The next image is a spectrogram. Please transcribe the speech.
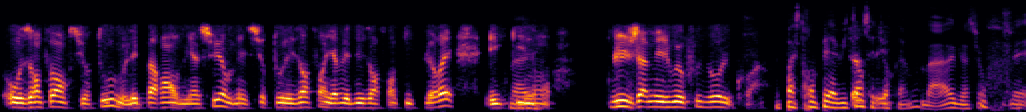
aux enfants surtout, les parents bien sûr, mais surtout les enfants. Il y avait des enfants qui pleuraient et qui Ouais. n'ont plus jamais joué au football, quoi. Ne pas se tromper à 8 Ça, ans, c'est dur quand même. Bah oui, bien sûr. Mais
